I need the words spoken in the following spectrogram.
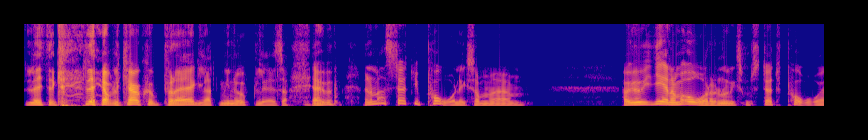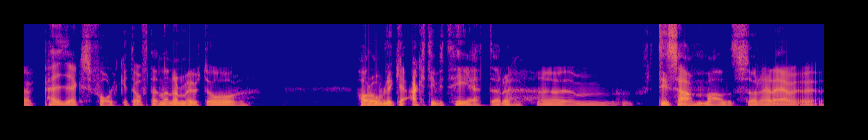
lite, det har väl kanske präglat min upplevelse. men man stöter ju på liksom eh, har ju genom åren liksom stött på eh, PX-folket ofta när de är ute och har olika aktiviteter um, tillsammans. Och det där.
